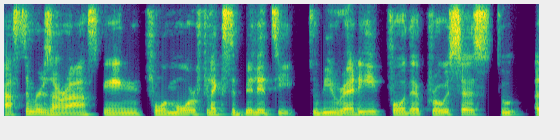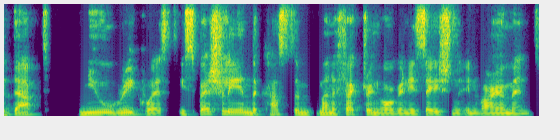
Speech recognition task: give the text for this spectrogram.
customers are asking for more flexibility to be ready for their process to adapt new requests, especially in the custom manufacturing organization environment.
